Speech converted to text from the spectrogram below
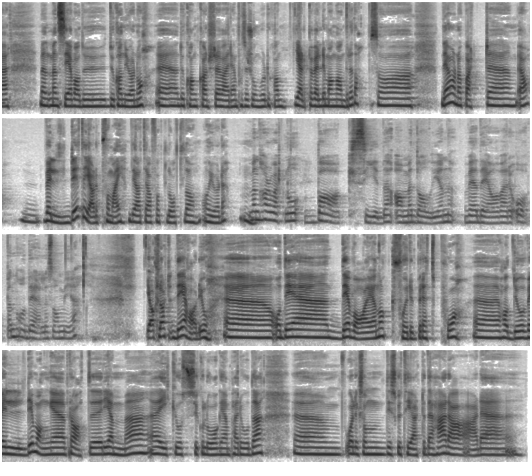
men, men se hva du, du kan gjøre nå. Eh, Du kan kanskje være i en posisjon hvor du kan hjelpe veldig mange andre. da. Så det har nok vært eh, ja, veldig til hjelp for meg, det at jeg har fått lov til å, å gjøre det. Men har det vært noe bakside av medaljen ved det å være åpen og dele så mye? Ja, klart, det har det jo. Eh, og det, det var jeg nok forberedt på. Eh, jeg hadde jo veldig mange prater hjemme. Jeg gikk jo hos psykolog i en periode. Eh, og liksom diskuterte det her. Da er det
